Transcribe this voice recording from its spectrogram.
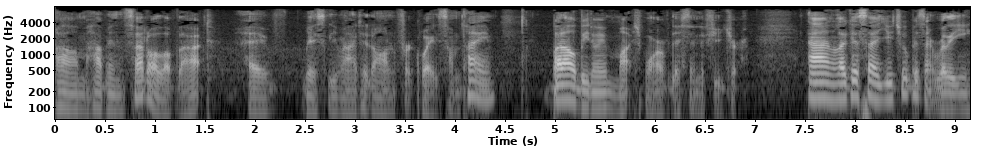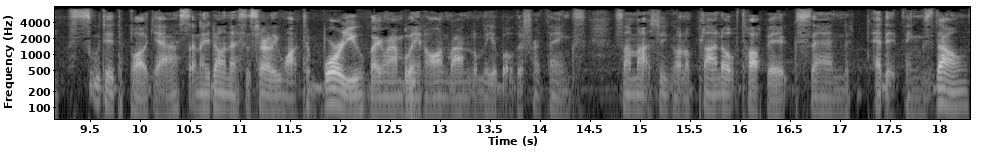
um, having said all of that, I've basically ranted on for quite some time, but I'll be doing much more of this in the future. And like I said, YouTube isn't really suited to podcasts, and I don't necessarily want to bore you by rambling on randomly about different things. So I'm actually going to plan out topics and edit things down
